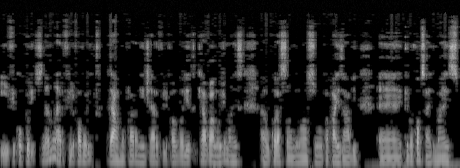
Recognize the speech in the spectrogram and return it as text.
e ficou por isso, né? Não era o filho favorito. Garma claramente era o filho favorito, que abalou demais é, o coração do nosso papai Zabi, é, que não consegue mais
